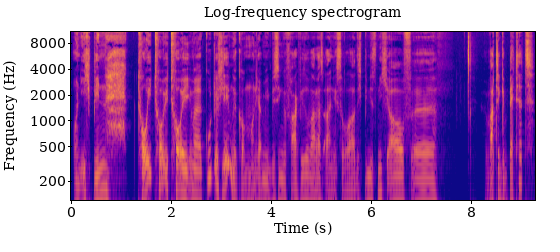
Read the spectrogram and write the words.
Und ich bin toi, toi, toi immer gut durchs Leben gekommen. Und ich habe mich ein bisschen gefragt, wieso war das eigentlich so? Also ich bin jetzt nicht auf äh, Watte gebettet.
